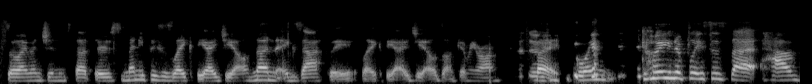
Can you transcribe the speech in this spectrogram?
so i mentioned that there's many places like the igl none exactly like the igl don't get me wrong but going going to places that have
